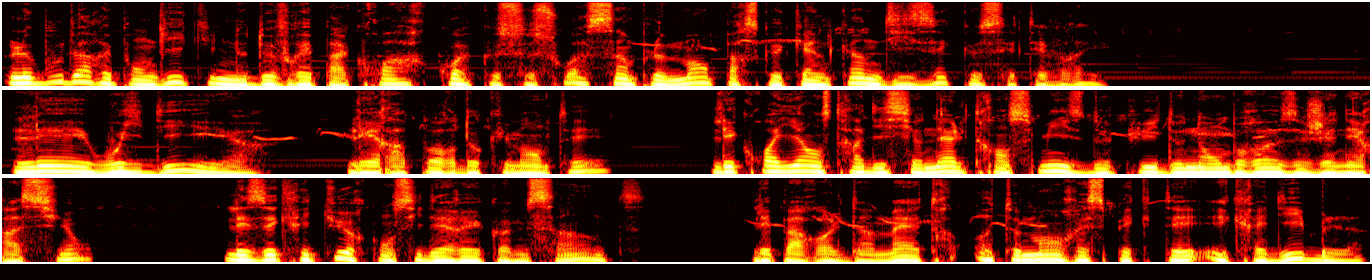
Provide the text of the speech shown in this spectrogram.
Le Bouddha répondit qu'ils ne devraient pas croire quoi que ce soit simplement parce que quelqu'un disait que c'était vrai. Les oui-dire les rapports documentés, les croyances traditionnelles transmises depuis de nombreuses générations, les écritures considérées comme saintes, les paroles d'un maître hautement respecté et crédible,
